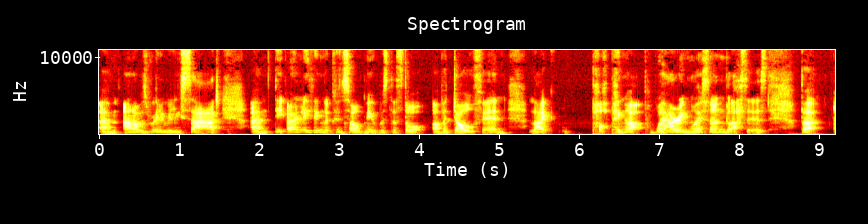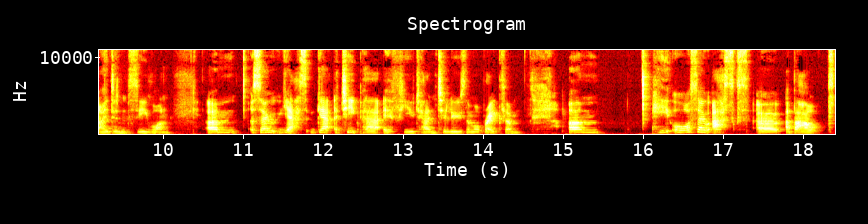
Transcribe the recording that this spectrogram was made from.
Um, and I was really, really sad. Um, the only thing that consoled me was the thought of a dolphin like popping up wearing my sunglasses, but I didn't see one. Um, so, yes, get a cheap pair if you tend to lose them or break them. Um, he also asks uh, about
